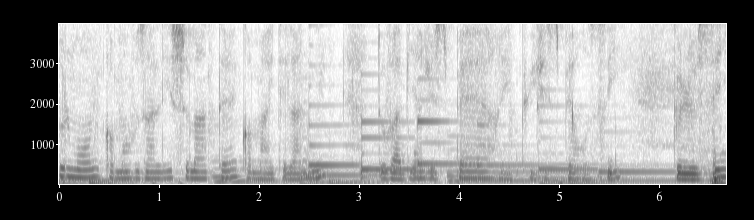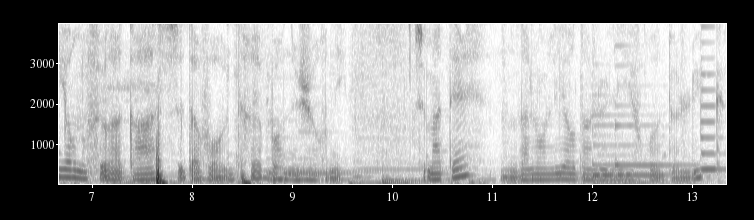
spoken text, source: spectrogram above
tout le monde, comment vous allez ce matin, comment a été la nuit? Tout va bien j'espère et puis j'espère aussi que le Seigneur nous fera grâce d'avoir une très bonne journée. Ce matin, nous allons lire dans le livre de Luc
